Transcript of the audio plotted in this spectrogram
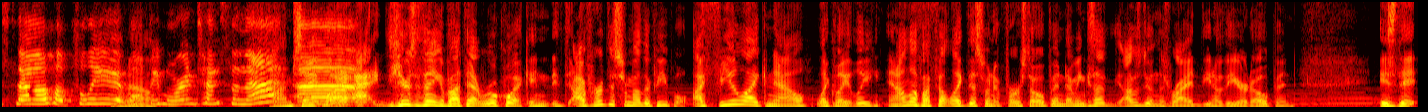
So hopefully it won't be more intense than that. I'm saying. Uh, well, I, here's the thing about that, real quick, and it, I've heard this from other people. I feel like now, like lately, and I don't know if I felt like this when it first opened. I mean, because I, I was doing this ride, you know, the year it opened, is that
